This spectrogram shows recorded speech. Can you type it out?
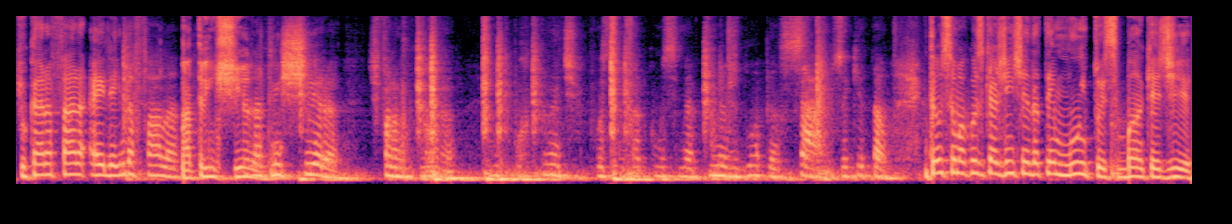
que o cara fala, ele ainda fala Na trincheira. na trincheira, te falando, cara, é muito importante, você sabe como você me, me ajudou a pensar, isso aqui e tal. Então isso é uma coisa que a gente ainda tem muito, esse bunker de...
